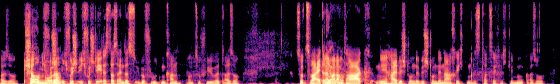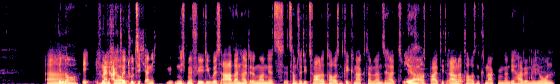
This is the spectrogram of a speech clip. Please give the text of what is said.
Also schon, ich oder? Ich, ich verstehe, dass das einen das überfluten kann und zu viel wird. Also so zwei, dreimal ja. am Tag eine halbe Stunde bis Stunde Nachrichten ist tatsächlich genug. Also äh, genau. Ich, ich meine, aktuell auch. tut sich ja nicht, nicht mehr viel. Die USA werden halt irgendwann jetzt, jetzt haben sie die 200.000 geknackt, dann werden sie halt ja. bald die 300.000 knacken, dann die halbe Million.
